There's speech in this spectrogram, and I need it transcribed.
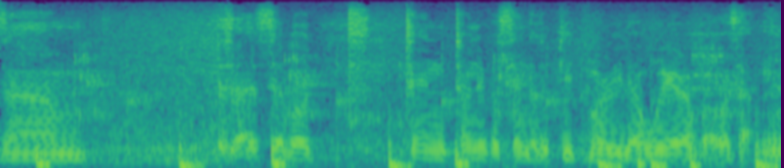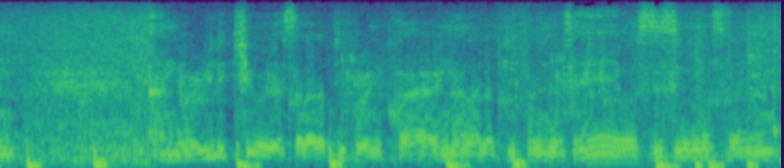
is um, I'd say about 10, 20% of the people were really aware of what was happening. And they were really curious. A lot of people were inquiring. A lot of people were saying, hey, what's this? What's that?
